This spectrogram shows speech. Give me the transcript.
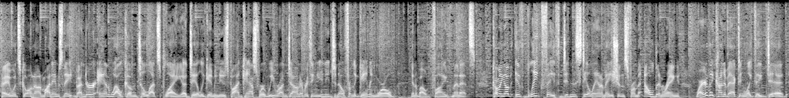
Hey, what's going on? My name's Nate Bender, and welcome to Let's Play, a daily gaming news podcast where we run down everything you need to know from the gaming world in about five minutes. Coming up, if Bleak Faith didn't steal animations from Elden Ring, why are they kind of acting like they did?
